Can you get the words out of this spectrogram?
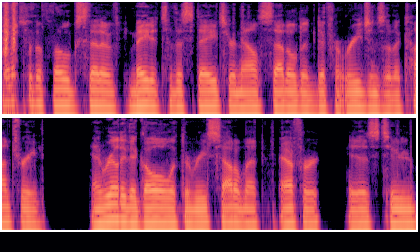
most of the folks that have made it to the states are now settled in different regions of the country, and really the goal with the resettlement effort is to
